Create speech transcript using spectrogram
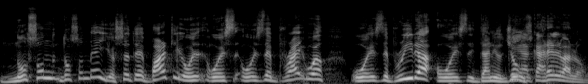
No, son, no son de ellos, es de Barkley o, o, es, o es, de Brightwell o es de Brida o es de Daniel Jones. Quien el balón.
